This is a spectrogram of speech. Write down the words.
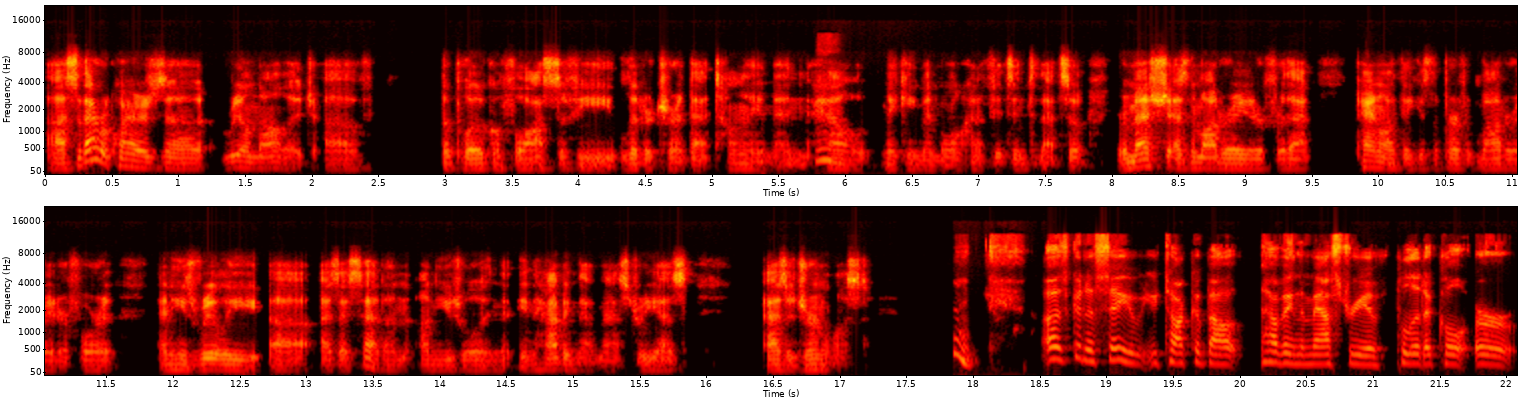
Uh, so that requires a real knowledge of the political philosophy literature at that time and mm. how making men moral kind of fits into that. So Ramesh, as the moderator for that panel, I think is the perfect moderator for it, and he's really, uh, as I said, un- unusual in in having that mastery as as a journalist. Hmm. I was going to say you talk about having the mastery of political or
